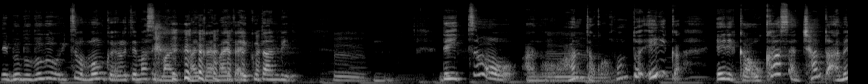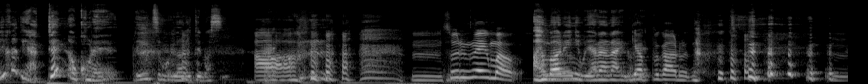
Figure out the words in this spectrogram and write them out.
で、ブブブブいつも文句言われてます。毎毎回毎回行くたんびに。うんで、いつも、あの、うんあんたこれ本当エリカ、エリカ、お母さんちゃんとアメリカでやってんの？これっていつも言われてます。ああ、うん、それぐらいまああまりにもやらないのでギャッ。プがあるんだ。うん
